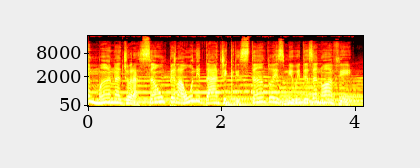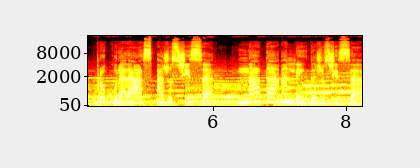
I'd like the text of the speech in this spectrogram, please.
Semana de Oração pela Unidade Cristã 2019. Procurarás a justiça, nada além da justiça.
